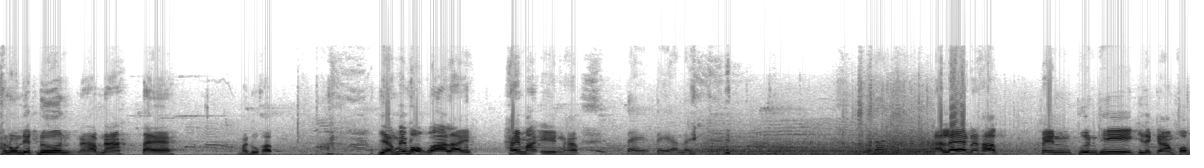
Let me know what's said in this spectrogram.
ถนนเด็กเดินนะครับนะ แต่มาดูครับ ยังไม่บอกว่าอะไรให้มาเองนะครับ แต่แต่อะไร ก็ได้ดิอันแรกนะครับเป็นพื้นที่กิจกรรมของ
